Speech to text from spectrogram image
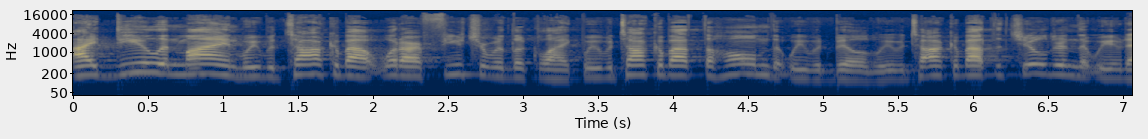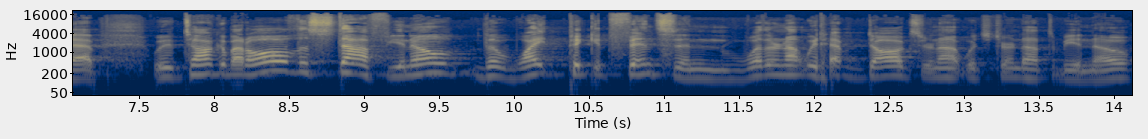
ideal in mind. We would talk about what our future would look like. We would talk about the home that we would build. We would talk about the children that we would have. We would talk about all the stuff, you know, the white picket fence and whether or not we'd have dogs or not, which turned out to be a no.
